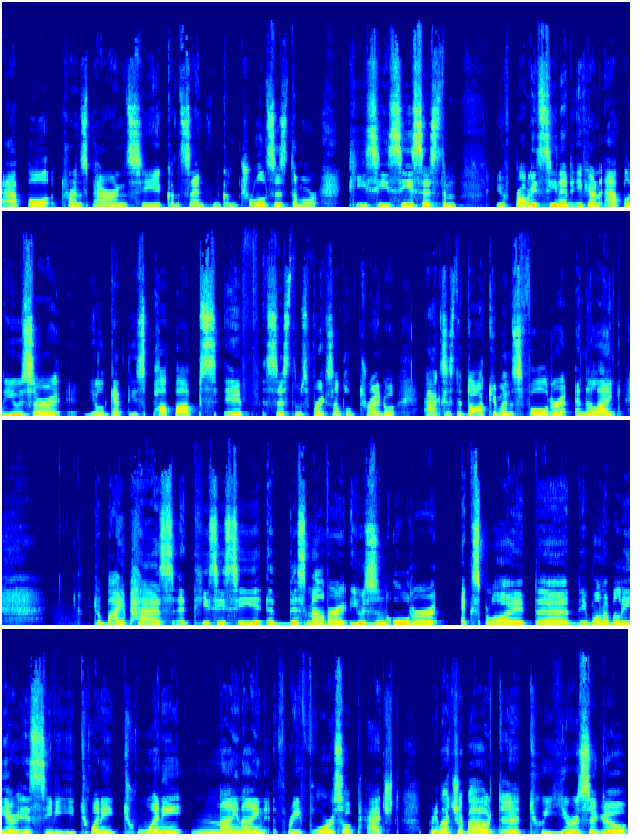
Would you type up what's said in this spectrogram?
Apple Transparency Consent and Control System or TCC system. You've probably seen it if you're an Apple user. You'll get these pop-ups if systems, for example, try to access the documents folder and the like. To bypass a TCC, this malware uses an older exploit. Uh, the vulnerability here is CVE 2020-9934, so patched pretty much about uh, two years ago.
